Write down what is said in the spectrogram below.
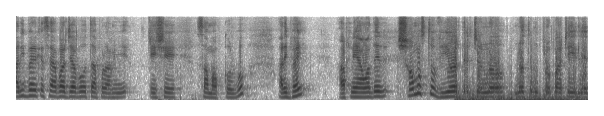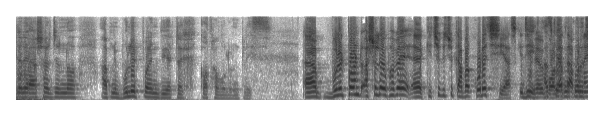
আরিফ ভাইয়ের কাছে আবার যাব, তারপর আমি এসে সাম আপ করব। আরিফ ভাই, আপনি আমাদের সমস্ত ভিউয়ারদের জন্য, নতুন প্রপার্টি লেডারে আসার জন্য আপনি বুলেট পয়েন্ট দুই একটা কথা বলুন প্লিজ বুলেট পয়েন্ট আসলে ওভাবে কিছু কিছু কভার করেছি আজকে মানে।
